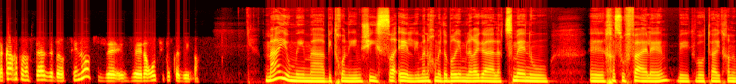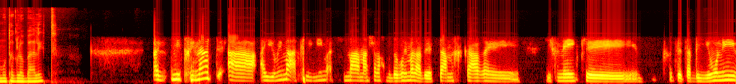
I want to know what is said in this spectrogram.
לקחת את הנושא הזה ברצינות ולרוץ איתו קדימה. מה האיומים הביטחוניים שישראל, אם אנחנו מדברים לרגע על עצמנו, אה, חשופה אליהם בעקבות ההתחממות הגלובלית? אז מבחינת האיומים האקלימיים עצמם, מה שאנחנו מדברים עליו, יצא מחקר אה, לפני כ... זה יצא ביוני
